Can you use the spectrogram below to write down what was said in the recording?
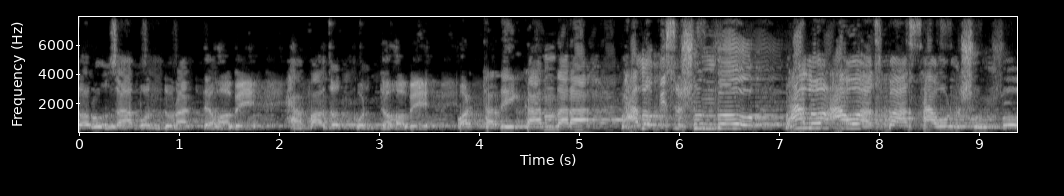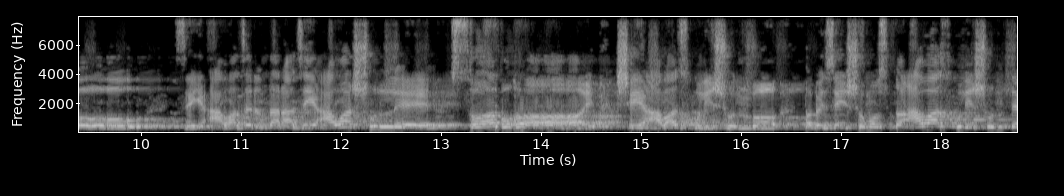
দরজা বন্ধ রাখতে হবে, হেফাজত করতে হবে। অর্থাৎ এই কান দ্বারা ভালো কিছু শুনব, ভালো আওয়াজ বা সাউন্ড শুনব। সেই আওয়াজের দ্বারা যে আওয়াজ শুনলে সব হয়, সেই আওয়াজগুলি শুনব। তবে সেই সমস্ত আওয়াজগুলি শুনতে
